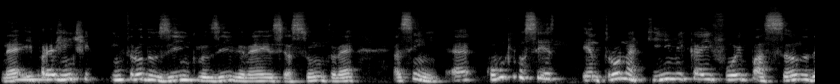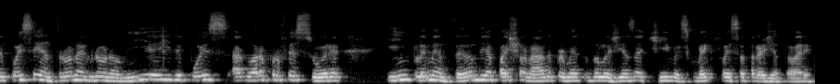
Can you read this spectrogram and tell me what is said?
né? E para a gente introduzir, inclusive, né, esse assunto, né? Assim, é, como que você entrou na química e foi passando, depois você entrou na agronomia e depois agora professora e implementando e apaixonada por metodologias ativas. Como é que foi essa trajetória?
